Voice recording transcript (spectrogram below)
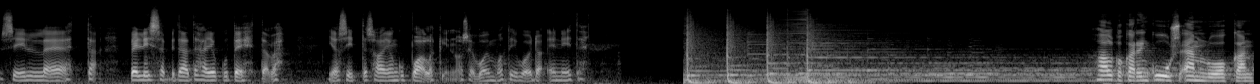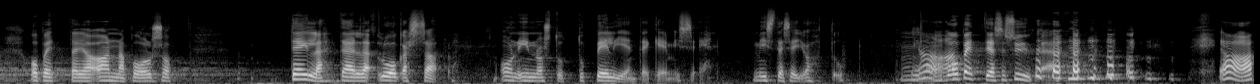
sille, että pelissä pitää tehdä joku tehtävä ja sitten saa jonkun palkinnon, se voi motivoida eniten. Halkokarin 6 M-luokan opettaja Anna Polso. Teillä täällä luokassa on innostuttu pelien tekemiseen. Mistä se johtuu? Mm, Jaa. Onko opettajassa syypää? Joo,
